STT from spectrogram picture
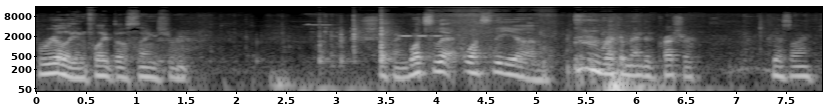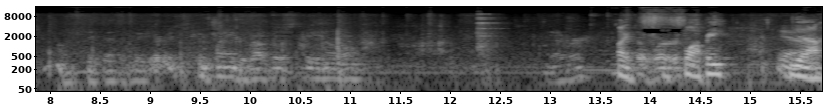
really inflate those things for shipping. What's the what's the uh, recommended pressure? PSI. I don't think that's a big. Everybody complains about this being all. Whatever. Like Still works. sloppy. Yeah.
